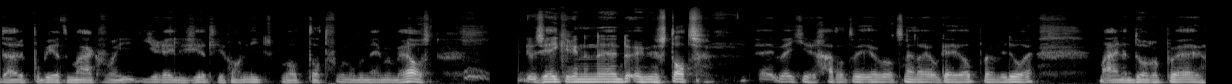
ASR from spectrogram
duidelijk proberen te maken van je, realiseert je gewoon niet wat dat voor een ondernemer behelst. Zeker in een, eh, in een stad, eh, weet je, gaat dat weer wat sneller oké op en weer door. Maar in een dorp uh,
